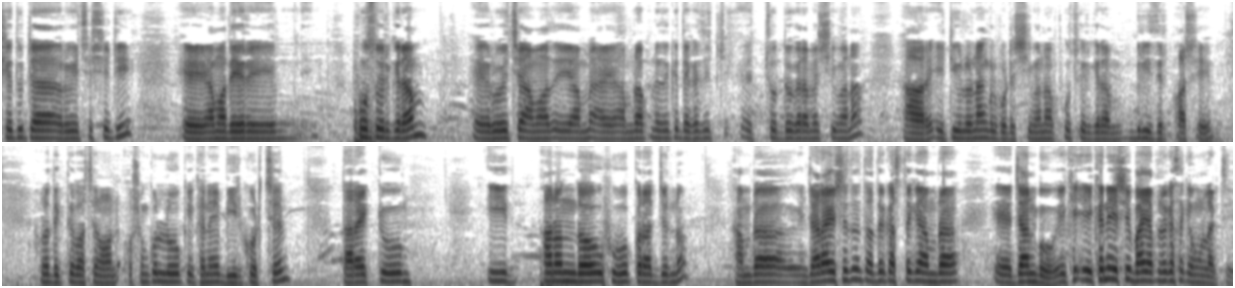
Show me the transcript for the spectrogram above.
সেতুটা রয়েছে সেটি আমাদের পঁচুর গ্রাম রয়েছে আমাদের আমরা আপনাদেরকে দেখাচ্ছি চোদ্দ গ্রামের সীমানা, আর এটি হলো নাঙ্গলকোটের সীমানা প্রচুর গ্রাম ব্রিজের পাশে। আপনারা দেখতে পাচ্ছেন অসংখ্য লোক এখানে ভিড় করছেন। তারা একটু ঈদ, আনন্দ উপভোগ করার জন্য। আমরা যারা এসেছেন তাদের কাছ থেকে আমরা জানব। এখে- এখানে এসে ভাই আপনার কাছে কেমন লাগছে?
